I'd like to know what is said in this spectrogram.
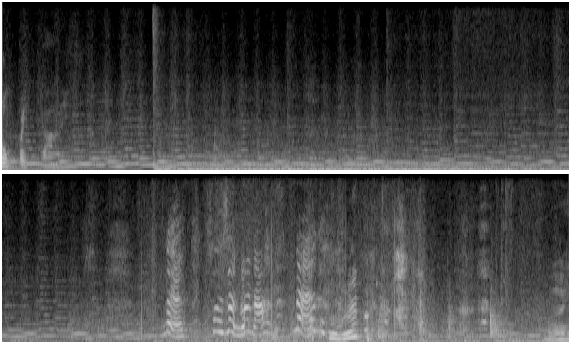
ลงไปตาย แน็กช่วยฉันด้วยนะ แน็กเมย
